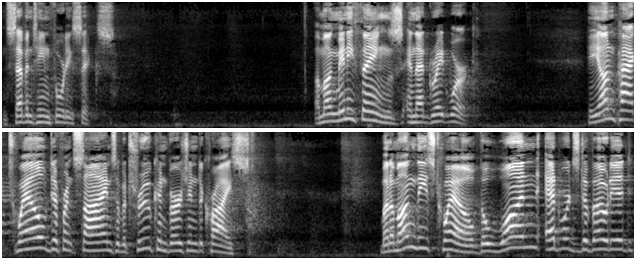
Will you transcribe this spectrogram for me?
in 1746, among many things in that great work, he unpacked 12 different signs of a true conversion to Christ. But among these 12, the one Edwards devoted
